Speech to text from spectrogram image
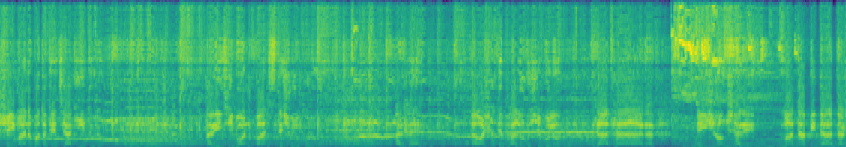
সেই মানবতাকে জাগিয়ে তুলুন। আর এই জীবন বাঁচতে শুরু করুন। আর হ্যাঁ আমার সাথে ভালোবেসে বলুন, রাধা রাধা, এই সংসারে মাতা পিতা তার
